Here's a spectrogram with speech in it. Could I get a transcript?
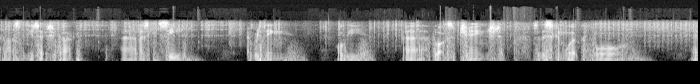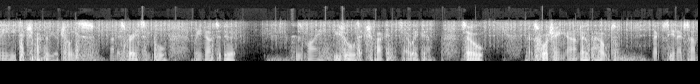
and that's the new texture pack. Uh, and as you can see, everything, all the uh, blocks have changed. So this can work for any texture pack of your choice, and it's very simple when you know how to do it. This is my usual texture pack, Xaiwaker. So, thanks for watching, and I hope it helped. Next, see you next time.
